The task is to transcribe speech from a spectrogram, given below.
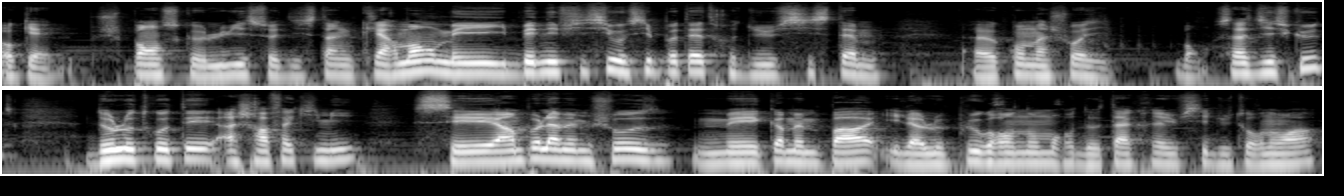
ok, je pense que lui se distingue clairement, mais il bénéficie aussi peut-être du système euh, qu'on a choisi. Bon, ça se discute. De l'autre côté, Ashraf Hakimi, c'est un peu la même chose, mais quand même pas. Il a le plus grand nombre de tacles réussis du tournoi.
